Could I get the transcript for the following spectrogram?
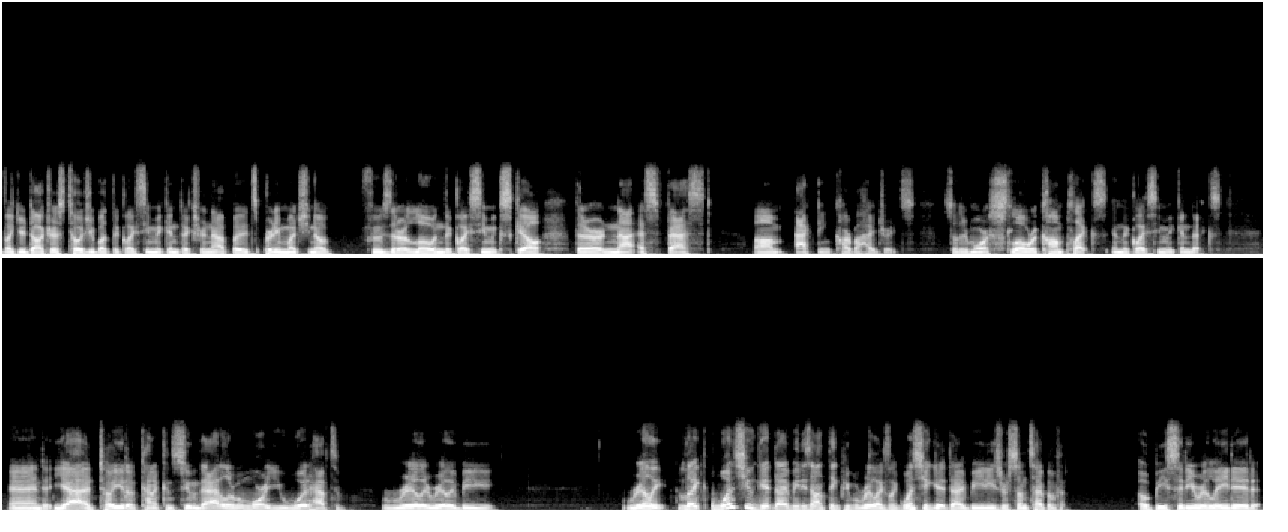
like your doctor has told you about the glycemic index or not, but it's pretty much you know foods that are low in the glycemic scale that are not as fast um, acting carbohydrates. So they're more slow or complex in the glycemic index. And yeah, I'd tell you to kind of consume that a little bit more. You would have to really, really be really like once you get diabetes, I don't think people realize like once you get diabetes or some type of obesity related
